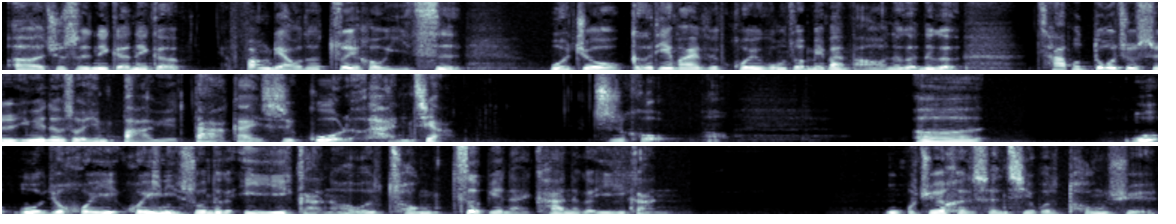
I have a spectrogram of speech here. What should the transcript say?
呃，就是那个那个放疗的最后一次，我就隔天发现恢复工作，没办法哦，那个那个差不多就是因为那个时候已经八月，大概是过了寒假之后，呃。我我就回回忆你说那个意义感哈，我从这边来看那个意义感，我我觉得很神奇。我的同学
